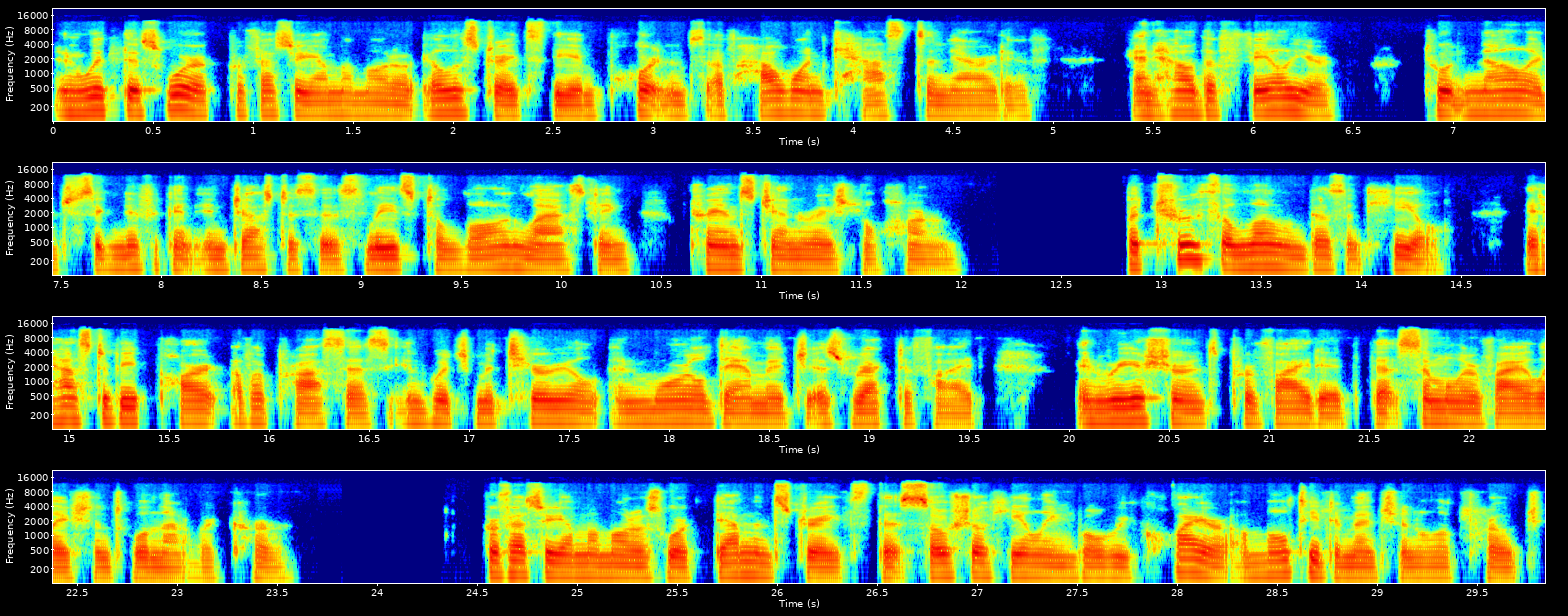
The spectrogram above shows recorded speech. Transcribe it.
And with this work, Professor Yamamoto illustrates the importance of how one casts a narrative and how the failure to acknowledge significant injustices leads to long lasting transgenerational harm. But truth alone doesn't heal. It has to be part of a process in which material and moral damage is rectified and reassurance provided that similar violations will not recur. Professor Yamamoto's work demonstrates that social healing will require a multidimensional approach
